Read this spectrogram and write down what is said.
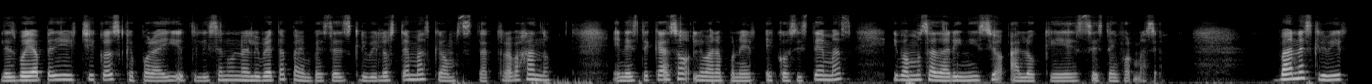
Les voy a pedir chicos que por ahí utilicen una libreta para empezar a escribir los temas que vamos a estar trabajando. En este caso le van a poner ecosistemas y vamos a dar inicio a lo que es esta información. Van a escribir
